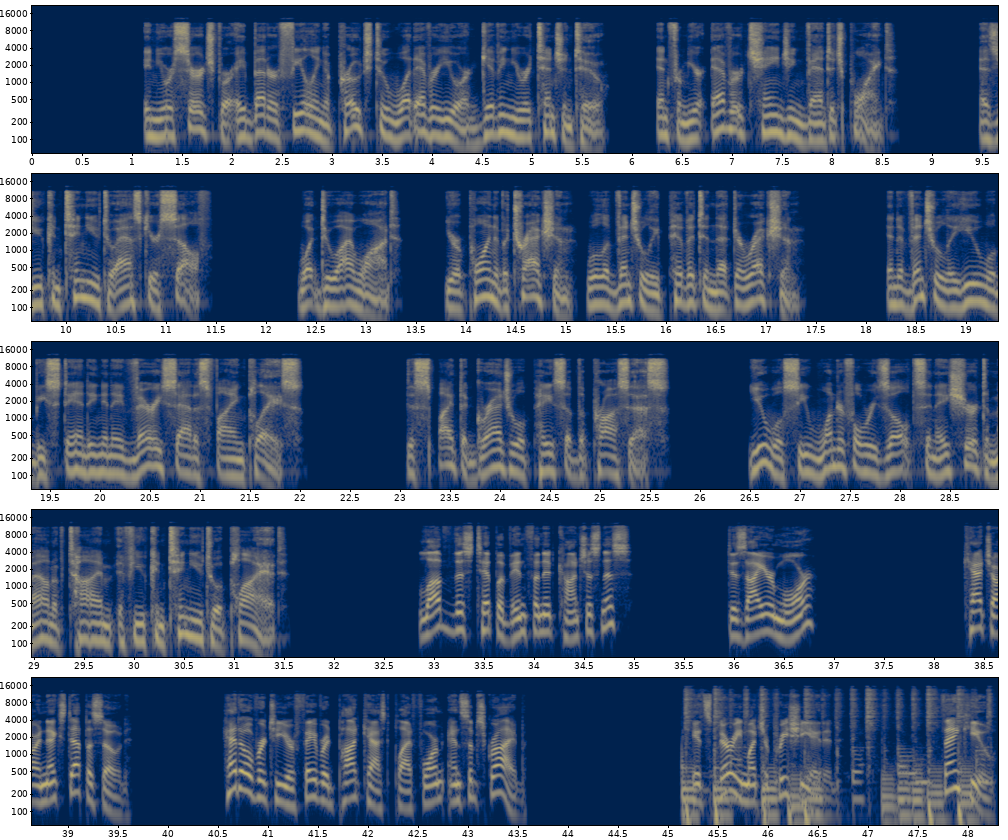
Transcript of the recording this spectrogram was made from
In your search for a better feeling approach to whatever you are giving your attention to, and from your ever changing vantage point, as you continue to ask yourself, What do I want? your point of attraction will eventually pivot in that direction. And eventually you will be standing in a very satisfying place. Despite the gradual pace of the process, you will see wonderful results in a short amount of time if you continue to apply it. Love this tip of infinite consciousness? Desire more? Catch our next episode. Head over to your favorite podcast platform and subscribe. It's very much appreciated. Thank you.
